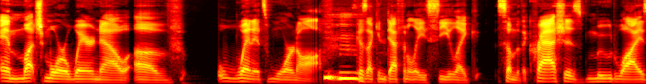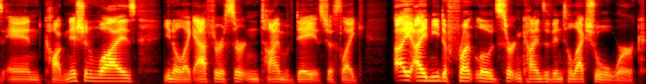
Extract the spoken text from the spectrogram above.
am much more aware now of when it's worn off because I can definitely see like some of the crashes mood wise and cognition wise. You know, like after a certain time of day, it's just like I, I need to front load certain kinds of intellectual work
